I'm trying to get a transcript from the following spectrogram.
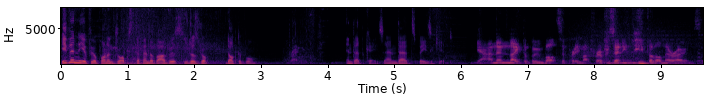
Even if your opponent drops Defender of Argus, you just drop Doctor Boom right. In that case, and that's basically it. Yeah, and then like the boom bots are pretty much representing lethal on their own. So.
